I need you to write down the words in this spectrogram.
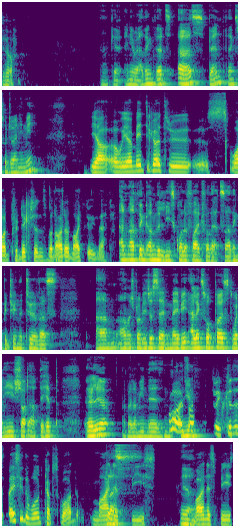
Yeah. Okay. Anyway, I think that's us. Ben, thanks for joining me. Yeah, uh, we are meant to go through uh, squad predictions, but I don't like doing that. And I think I'm the least qualified for that. So I think between the two of us, um, must probably just say maybe Alex will post what he shot out the hip earlier. But I mean, there's Well, it's new, not because it's basically the World Cup squad minus Plus- Beast, yeah, minus Beast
